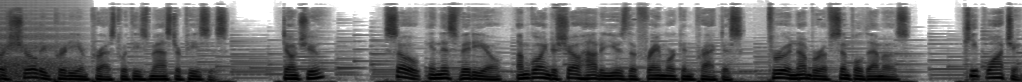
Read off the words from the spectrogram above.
Are surely pretty impressed with these masterpieces. Don't you? So, in this video, I'm going to show how to use the framework in practice, through a number of simple demos. Keep watching.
